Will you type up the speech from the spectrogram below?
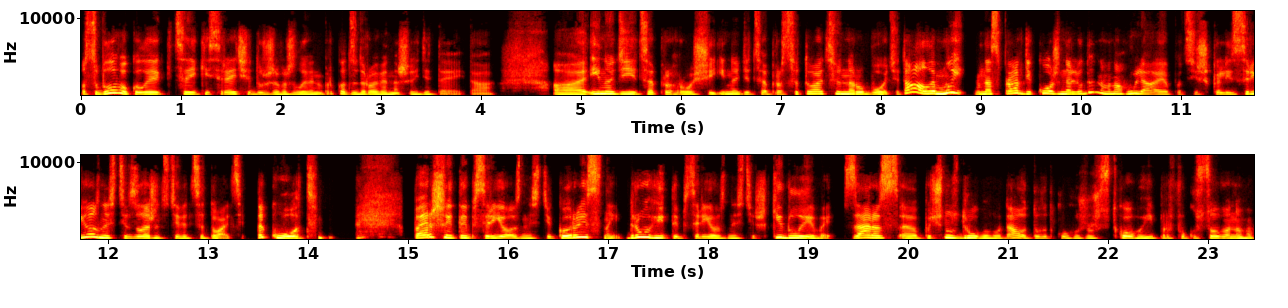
Особливо, коли це якісь речі дуже важливі, наприклад, здоров'я наших дітей. Да? А, Іноді це про гроші, іноді це про ситуацію на роботі. Да? Але ми насправді кожна людина вона гуляє по цій шкалі серйозності в залежності від ситуації. Так от. Перший тип серйозності корисний, другий тип серйозності шкідливий. Зараз е, почну з другого, да, от того такого жорсткого, гіперфокусованого,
